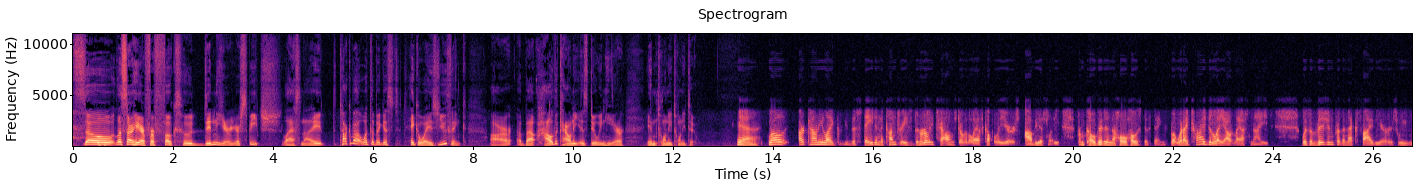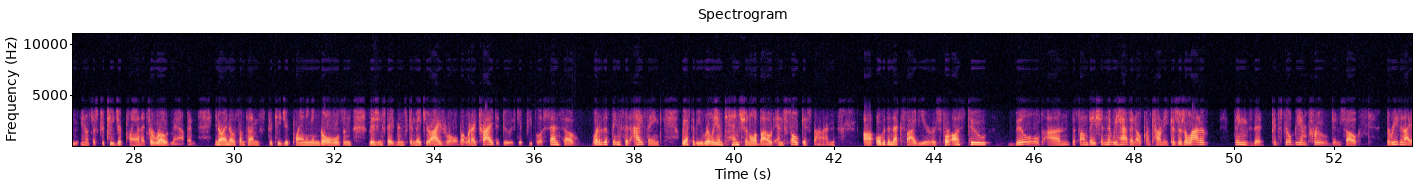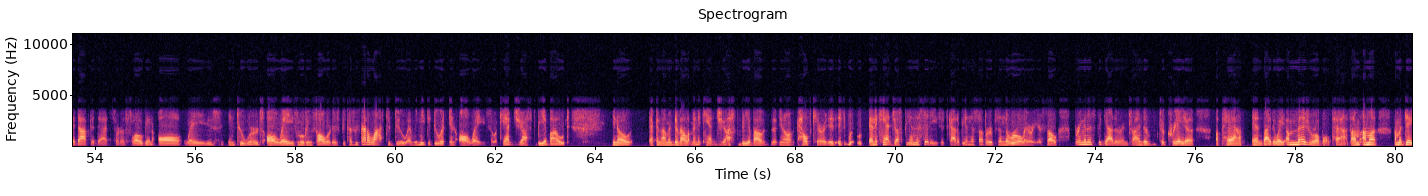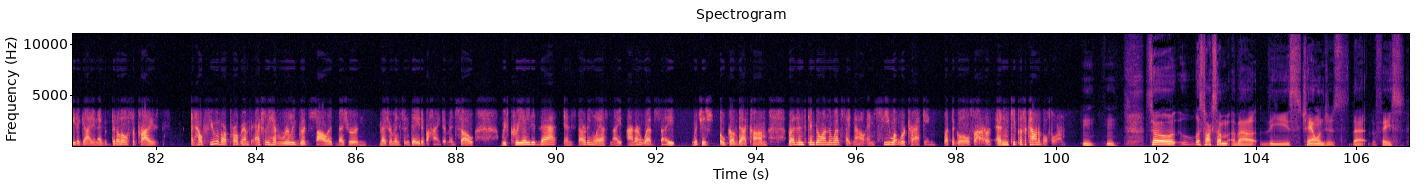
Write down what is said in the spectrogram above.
So let's start here. For folks who didn't hear your speech last night, talk about what the biggest takeaways you think are about how the county is doing here in 2022. Yeah. Well, our county, like the state and the country, has been really challenged over the last couple of years, obviously, from COVID and a whole host of things. But what I tried to lay out last night was a vision for the next five years. We, you know, it's a strategic plan. It's a roadmap. And, you know, I know sometimes strategic planning and goals and vision statements can make your eyes roll. But what I tried to do is give people a sense of what are the things that I think we have to be really intentional about and focused on uh, over the next five years for us to build on the foundation that we have in Oakland County because there's a lot of things that could still be improved. And so the reason I adopted that sort of slogan, all ways, in two words, always moving forward is because we've got a lot to do and we need to do it in all ways. So it can't just be about, you know, economic development. It can't just be about, you know, healthcare. It, it, and it can't just be in the cities. It's got to be in the suburbs and the rural areas. So bringing us together and trying to, to create a, a path. And by the way, a measurable path. I'm, I'm a, I'm a data guy and I've been a little surprised at how few of our programs actually have really good, solid measure and measurements and data behind them. And so we've created that. And starting last night on our website, which is oakgov.com, residents can go on the website now and see what we're tracking, what the goals are, and keep us accountable for them. Hmm. Hmm. So let's talk some about these challenges that face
